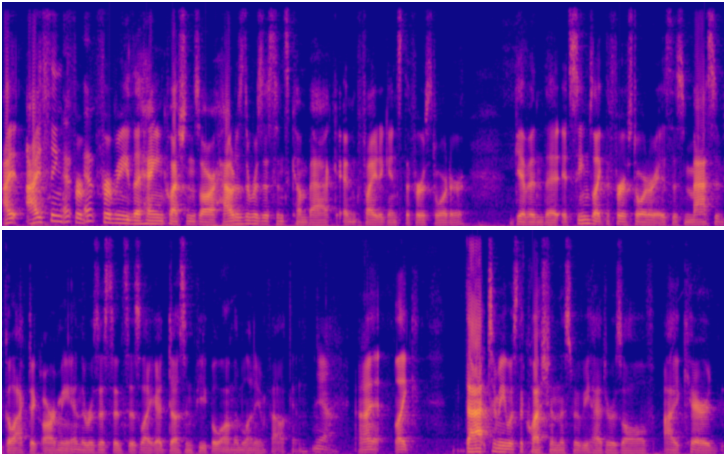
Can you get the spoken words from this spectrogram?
I I think And- for and- for me the hanging questions are how does the Resistance come back and fight against the First Order, given that it seems like the First Order is this massive galactic army and the Resistance is like a dozen people on the Millennium Falcon. Yeah, And I like that to me was the question this movie had to resolve. I cared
